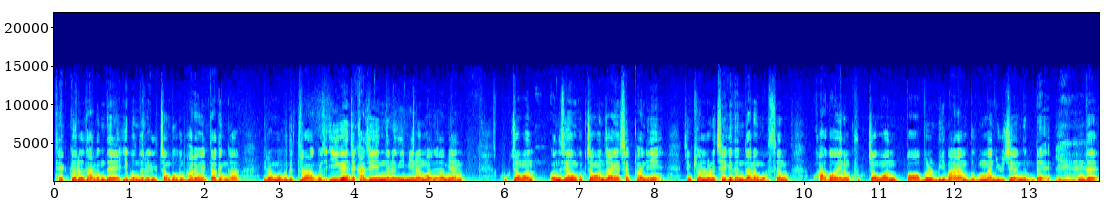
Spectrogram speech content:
댓글을 다는데 이분들을 일정 부분 활용했다든가 이런 부분들이 드러난 거죠. 이게 이제 가지고 있는 의미는 뭐냐면 국정원 원세훈 국정원장의 재판이 지금 변론이 재개된다는 것은 과거에는 국정원법을 위반한 부분만 유지했는데 예. 근데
